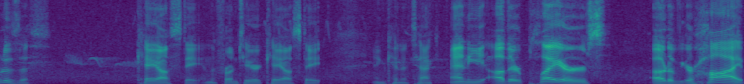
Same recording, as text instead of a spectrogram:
What is this? Chaos state. In the frontier, chaos state. And can attack any other players out of your hive.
